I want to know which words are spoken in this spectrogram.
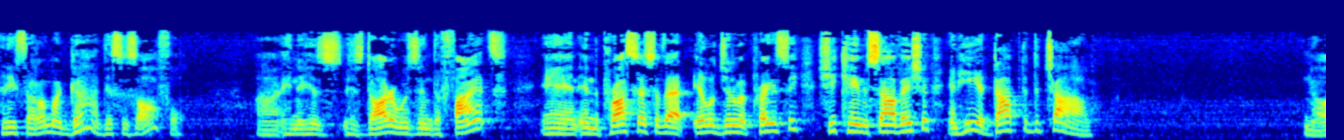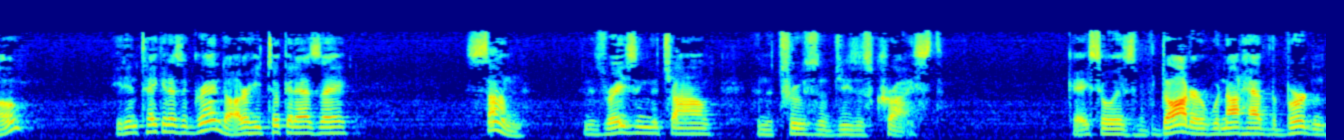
And he thought, oh my God, this is awful. Uh, and his, his daughter was in defiance. And in the process of that illegitimate pregnancy, she came to salvation and he adopted the child. No, he didn't take it as a granddaughter, he took it as a son and is raising the child in the truths of Jesus Christ. Okay, so his daughter would not have the burden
